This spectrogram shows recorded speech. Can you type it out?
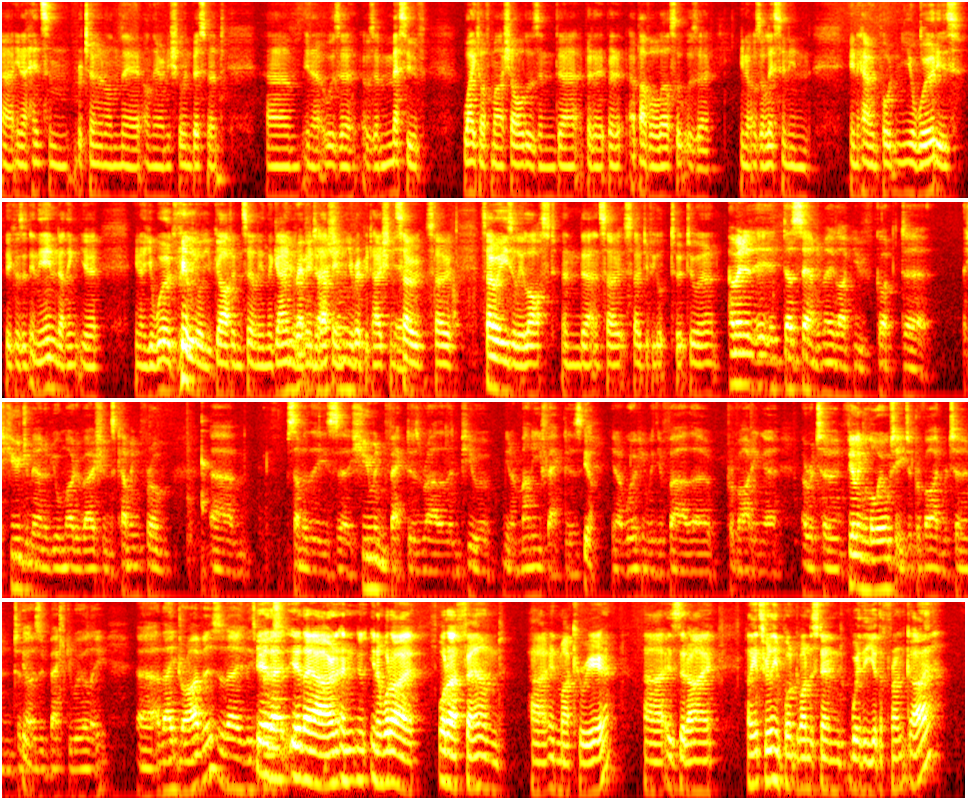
you know handsome return on their on their initial investment. Um, you know, it was a it was a massive weight off my shoulders, and uh, but it, but above all else, it was a you know it was a lesson in in how important your word is because in the end, I think you you know your word's really all you've got, and certainly in the game Your that I've ended up in, your reputation Yeah. so so so easily lost and uh, and so so difficult to, to earn. I mean, it, it, it does sound to me like you've got uh, a huge amount of your motivations coming from um, some of these uh, human factors rather than pure you know money factors. Yeah. You know, working with your father, providing a, a return, feeling loyalty to provide return to Yeah. those who backed you early. Uh, are they drivers? Are they these? Yeah, person- they, yeah, they are, and, and you know what I what I found uh, in my career uh, is that I I think it's really important to understand whether you're the front guy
